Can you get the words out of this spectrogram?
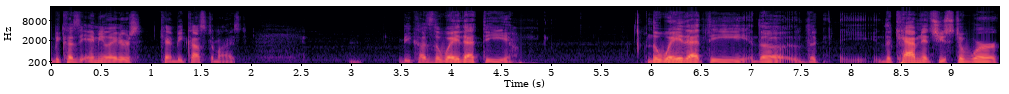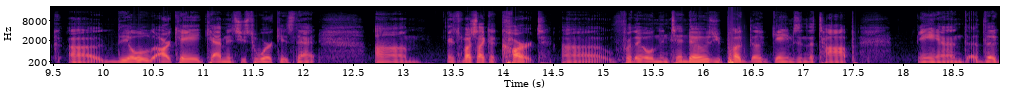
because the emulators can be customized because the way that the the way that the the the the cabinets used to work, uh, the old arcade cabinets used to work, is that um, it's much like a cart uh, for the old Nintendos. You plug the games in the top, and the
